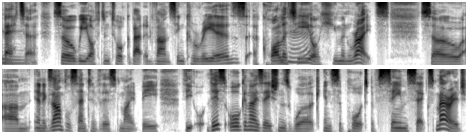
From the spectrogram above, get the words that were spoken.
better. So we often talk about advancing careers, equality, or human rights. So um, an example sentence of this might be the this organization's work in support of same-sex marriage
